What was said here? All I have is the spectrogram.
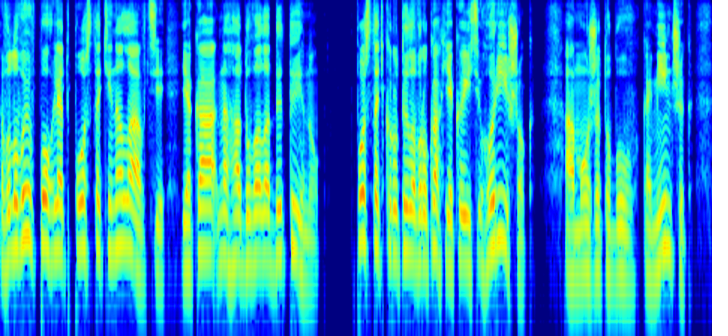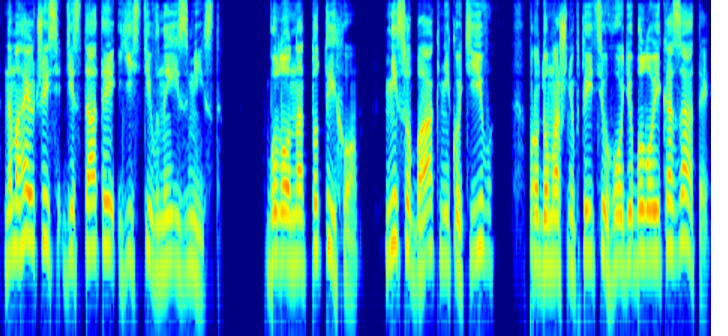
вловив погляд постаті на лавці, яка нагадувала дитину. Постать крутила в руках якийсь горішок, а може, то був камінчик, намагаючись дістати їстівний зміст. Було надто тихо ні собак, ні котів. Про домашню птицю годі було й казати.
